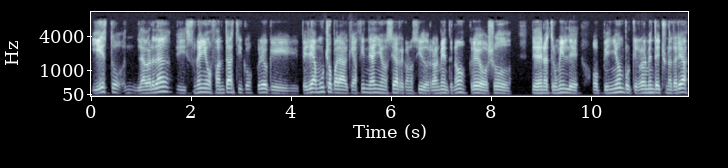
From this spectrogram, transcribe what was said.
y esto, la verdad, es un año fantástico. Creo que pelea mucho para que a fin de año sea reconocido realmente, ¿no? Creo yo, desde nuestra humilde opinión, porque realmente ha hecho una tarea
